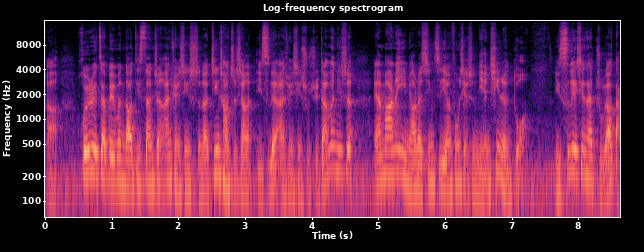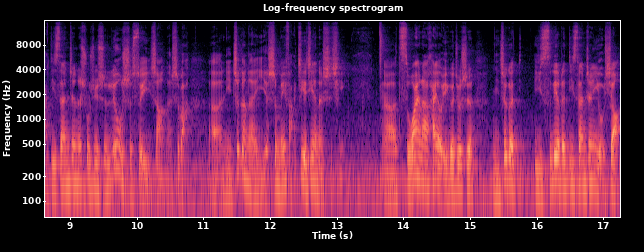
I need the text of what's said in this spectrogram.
啊，辉瑞在被问到第三针安全性时呢，经常指向以色列安全性数据，但问题是 mRNA 疫苗的心肌炎风险是年轻人多。以色列现在主要打第三针的数据是六十岁以上的，是吧？呃，你这个呢也是没法借鉴的事情。呃，此外呢，还有一个就是你这个以色列的第三针有效，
